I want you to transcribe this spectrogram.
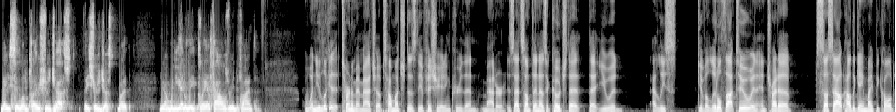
Now you say, well, the players should adjust. They should adjust, but you know, when you get a league play, a foul is redefined. When you look at tournament matchups, how much does the officiating crew then matter? Is that something as a coach that that you would at least give a little thought to and, and try to suss out how the game might be called?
